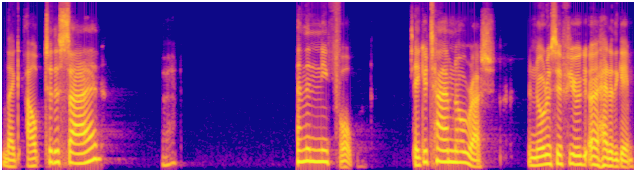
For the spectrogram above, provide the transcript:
Leg out to the side, and then knee forward. Take your time, no rush. And notice if you're ahead of the game,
